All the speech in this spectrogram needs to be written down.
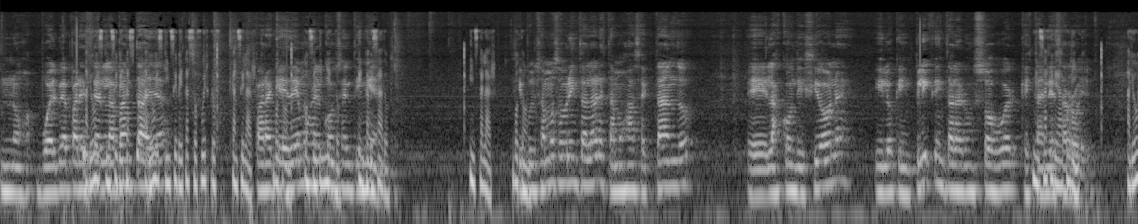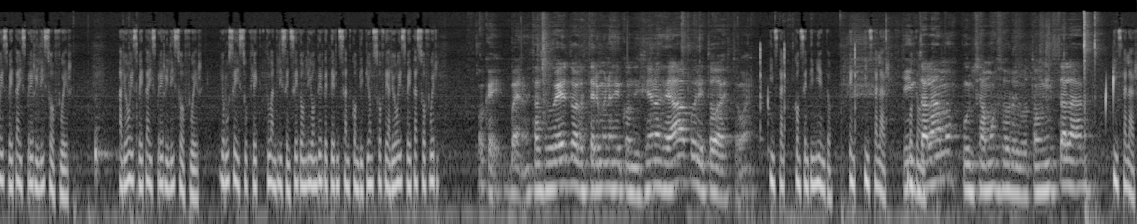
nos vuelve a aparecer 15 la beta, pantalla iOS 15 beta software cancelar. para que Botón. demos el consentimiento. Instalar. Si Botón. pulsamos sobre instalar, estamos aceptando eh, las condiciones y lo que implica instalar un software que está en Mensaje de Apple. desarrollo. iOS beta is pre-release software. iOS beta is pre-release software. Your use is subject to and licensed only under the terms and conditions of the iOS beta software. Ok, bueno, está sujeto a los términos y condiciones de Apple y todo esto. Bueno, Install. Consentimiento. En- instalar. Botón. instalamos, pulsamos sobre el botón instalar, Instalar.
